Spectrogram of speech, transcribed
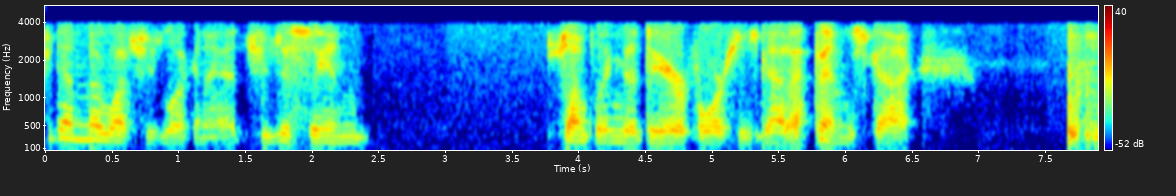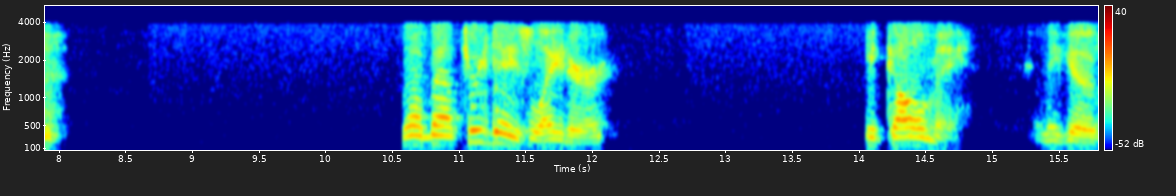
she doesn't know what she's looking at. She's just seeing something that the Air Force has got up in the sky." well, about three days later, he called me and he goes,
